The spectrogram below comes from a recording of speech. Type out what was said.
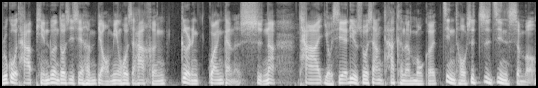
如果他评论都是一些很表面，或者他很个人观感的事，那他有些，例如说像他可能某个镜头是致敬什么，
